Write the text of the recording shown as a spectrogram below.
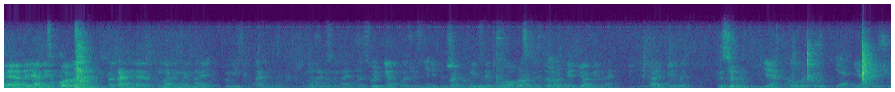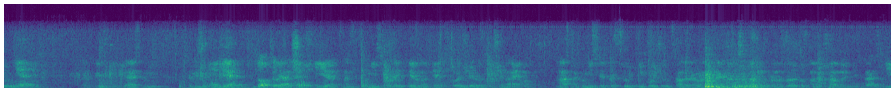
Е, Наявність спору питання комунальної майна і комісії питань комунальної майна присутня. Отже, і тепер комісія по охороні здоров'я Дьоміна, Під'їздай, Білий. Присутні. Є Головачук. Є. Є Тещук. Є. Як відповідає самі самі Є. є. Доктор Я теж є. Значить, комісія легітимна, п'ять отже, розпочинаємо. У нас на комісії присутні Бойчук Олександр Іванович, директор управління охорони обласної державної адміністрації,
